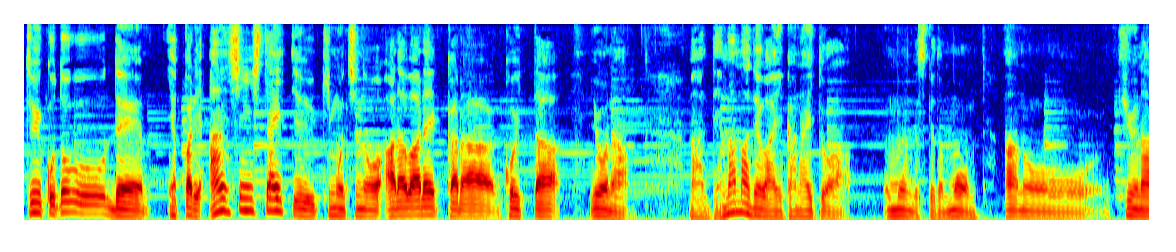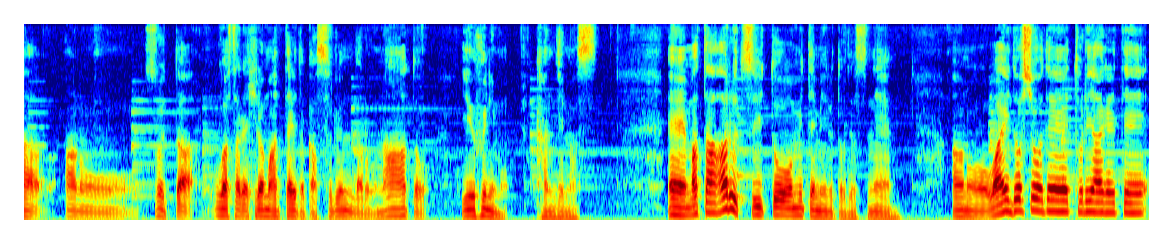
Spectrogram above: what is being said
ということでやっぱり安心したいという気持ちの表れからこういったようなまあデマまではいかないとは思うんですけどもあの急なあのそういった噂が広まったりとかするんだろうなというふうにも感じます。えーまたあるツイートを見てみるとですねあのワイドショーで取り上げて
